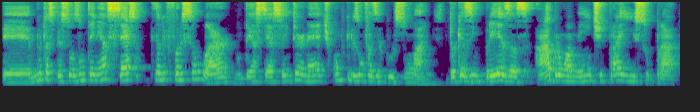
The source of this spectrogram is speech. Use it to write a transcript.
é, muitas pessoas não têm nem acesso ao telefone celular, não têm acesso à internet. Como que eles vão fazer curso online? Então que as empresas abram a mente para isso, para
